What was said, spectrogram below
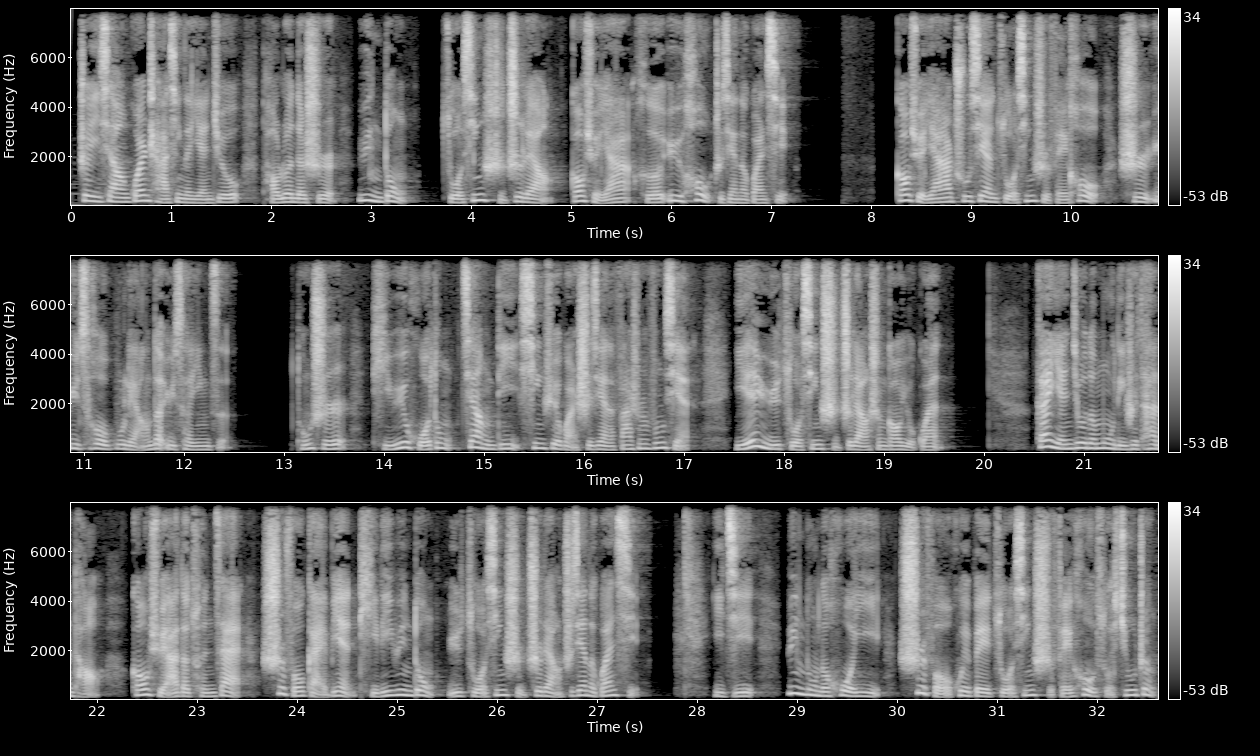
这一项观察性的研究讨论的是运动、左心室质量、高血压和预后之间的关系。高血压出现左心室肥厚是预测不良的预测因子，同时体育活动降低心血管事件的发生风险，也与左心室质量升高有关。该研究的目的是探讨高血压的存在是否改变体力运动与左心室质量之间的关系，以及运动的获益是否会被左心室肥厚所修正。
